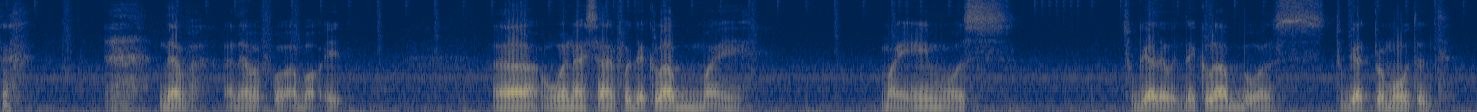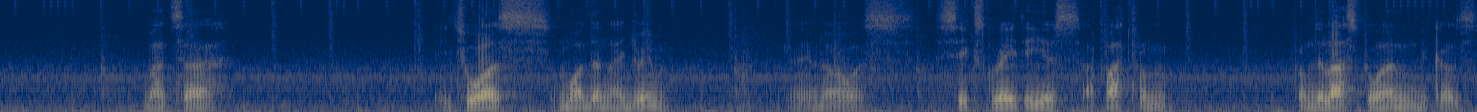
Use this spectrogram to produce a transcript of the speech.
never. I never thought about it. Uh, when I signed for the club, my my aim was, together with the club, was to get promoted. But uh, it was more than a dream. You know, it was six great years apart from from the last one because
